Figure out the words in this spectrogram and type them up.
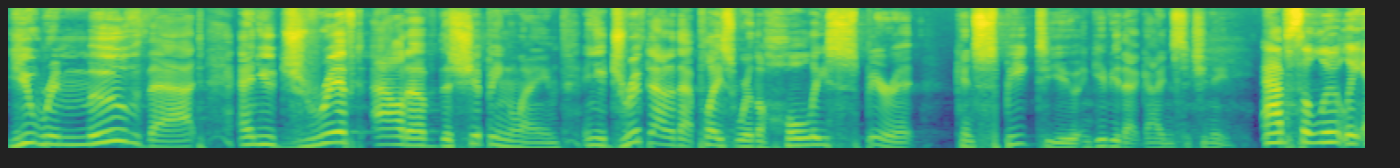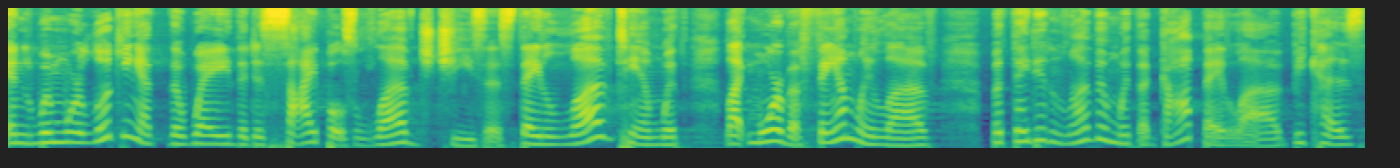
you remove that and you drift out of the shipping lane and you drift out of that place where the Holy Spirit can speak to you and give you that guidance that you need. Absolutely. And when we're looking at the way the disciples loved Jesus, they loved him with like more of a family love, but they didn't love him with agape love because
